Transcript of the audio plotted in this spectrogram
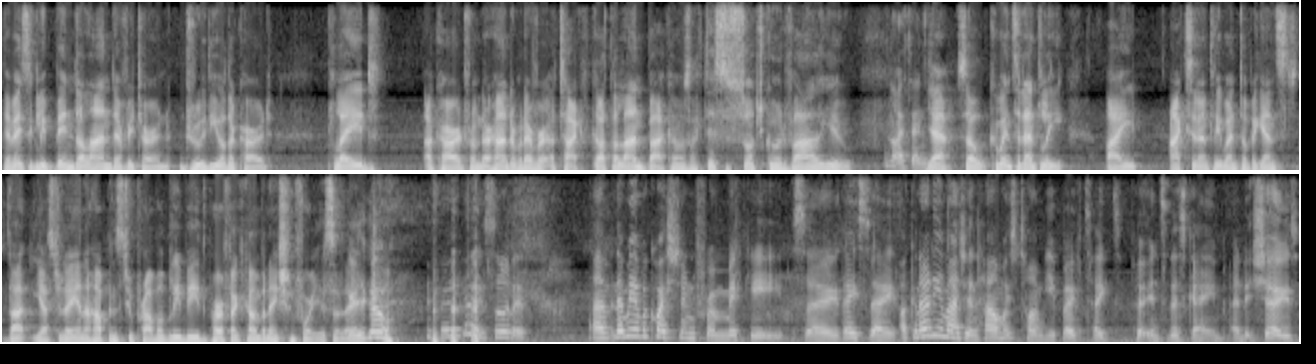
they basically binned a land every turn, drew the other card, played a card from their hand or whatever, attacked, got the land back. I was like, this is such good value. Nice engine. Yeah. So coincidentally, I accidentally went up against that yesterday, and it happens to probably be the perfect combination for you. So there you go. there you go, sorted. Um, then we have a question from Mickey. So they say, I can only imagine how much time you both take to put into this game, and it shows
